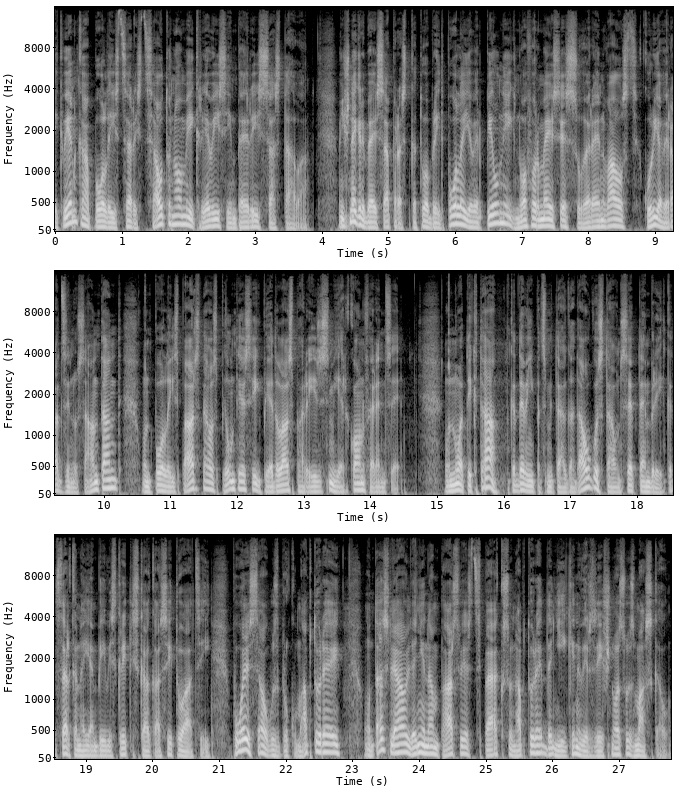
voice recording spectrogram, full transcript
tik vien kā polijas carists autonomija Krievijas impērijas sastāvā. Viņš negribēja saprast, ka tobrīd Polija jau ir pilnīgi noformējusies suverēna valsts, kur jau ir atzinusi Antante, un Polijas pārstāvs pilntiesīgi piedalās Parīzes miera konferencē. Un notika tā, ka 19. gada augustā un septembrī, kad sarkanajiem bija viskritiskākā situācija, poļi savu uzbrukumu apturēja, un tas ļāva Ļeņinam pārsviest spēkus un apturēt Deņīkina virzīšanos uz Maskavu.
